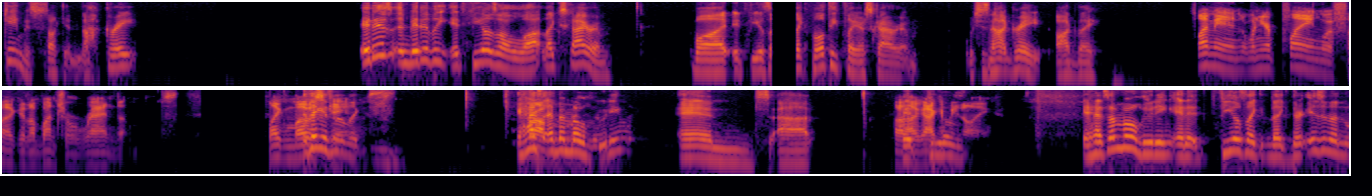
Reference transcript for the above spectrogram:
Game is fucking not great. It is admittedly it feels a lot like Skyrim, but it feels like multiplayer Skyrim, which is not great, oddly. I mean, when you're playing with fucking a bunch of randoms, like most games, like, it has Probably. MMO looting, and uh, uh, it that can be feels- annoying. it has MMO looting, and it feels like like there isn't a,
